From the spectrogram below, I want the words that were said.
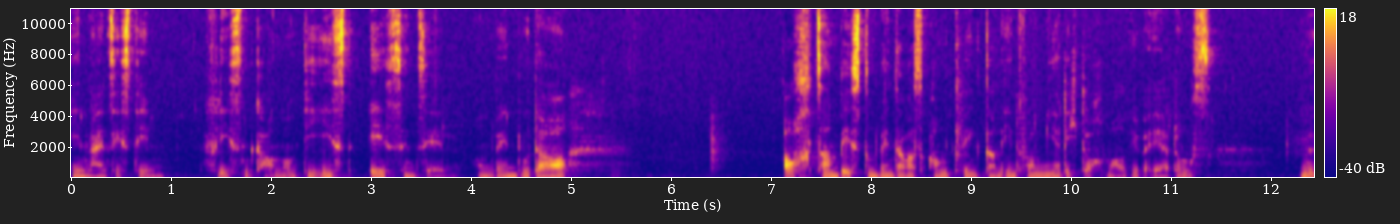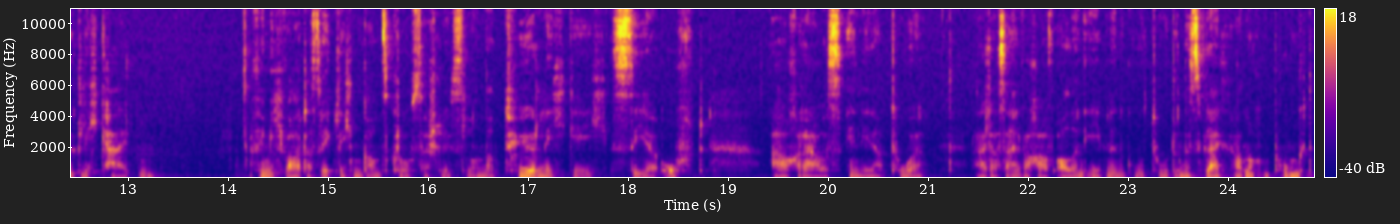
in mein System fließen kann. Und die ist essentiell. Und wenn du da achtsam bist und wenn da was anklingt, dann informier dich doch mal über Erdungsmöglichkeiten. Für mich war das wirklich ein ganz großer Schlüssel und natürlich gehe ich sehr oft auch raus in die Natur, weil das einfach auf allen Ebenen gut tut. Und das ist vielleicht gerade noch ein Punkt,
